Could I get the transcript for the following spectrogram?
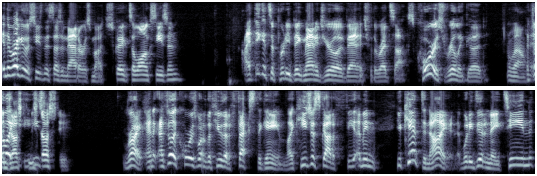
in the regular season, this doesn't matter as much. It's a long season. I think it's a pretty big managerial advantage for the Red Sox. Cora is really good. Well, I feel like Dusty, he's, he's dusty. Right. And I feel like Cora's one of the few that affects the game. Like he's just got to feel. I mean, you can't deny it. What he did in 18,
